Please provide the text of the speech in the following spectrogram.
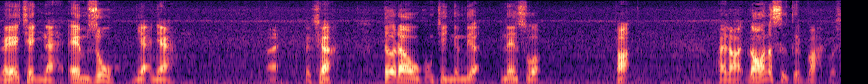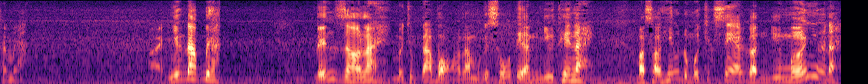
Ghế chỉnh này êm du nhẹ nhàng. Đấy, được chưa? Tựa đầu cũng chỉnh được điện lên xuống. Đó. Phải nói đó là sự tuyệt vời của xe mẹ. Đấy, nhưng đặc biệt đến giờ này mà chúng ta bỏ ra một cái số tiền như thế này và sở hữu được một chiếc xe gần như mới như thế này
